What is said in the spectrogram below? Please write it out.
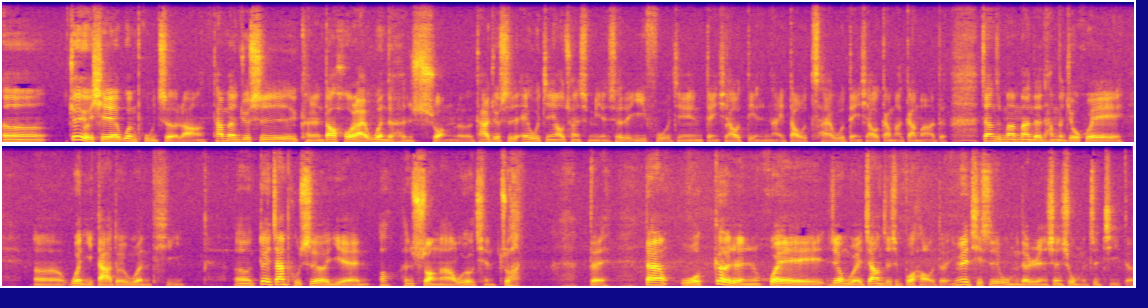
嗯。就有一些问卜者啦，他们就是可能到后来问的很爽了，他就是哎，我今天要穿什么颜色的衣服？我今天等一下要点哪一道菜？我等一下要干嘛干嘛的？这样子慢慢的，他们就会呃问一大堆问题。呃，对占卜师而言，哦，很爽啊，我有钱赚，对。但我个人会认为这样子是不好的，因为其实我们的人生是我们自己的，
